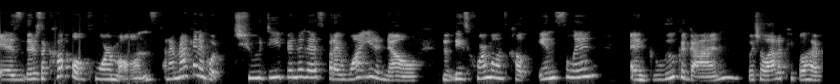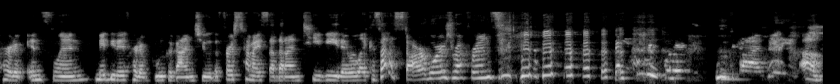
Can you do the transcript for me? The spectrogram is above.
is there's a couple hormones, and I'm not going to go too deep into this, but I want you to know that these hormones called insulin and glucagon, which a lot of people have heard of insulin, maybe they've heard of glucagon too. The first time I said that on TV, they were like, "Is that a Star Wars reference?" um,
